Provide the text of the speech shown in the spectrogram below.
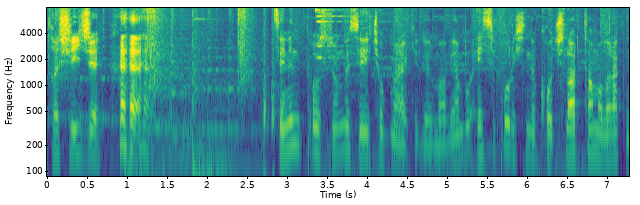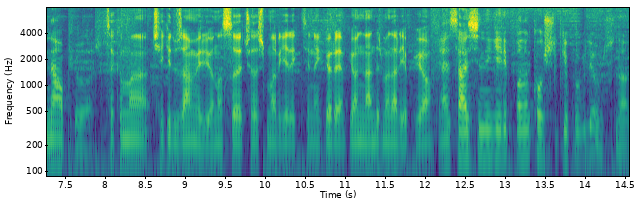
Taşıyıcı. Senin pozisyonunda şeyi çok merak ediyorum abi. Yani bu e-spor işinde koçlar tam olarak ne yapıyorlar? takıma çeki düzen veriyor. Nasıl çalışmaları gerektiğine göre yönlendirmeler yapıyor. Yani sen şimdi gelip bana koçluk yapabiliyor musun abi?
